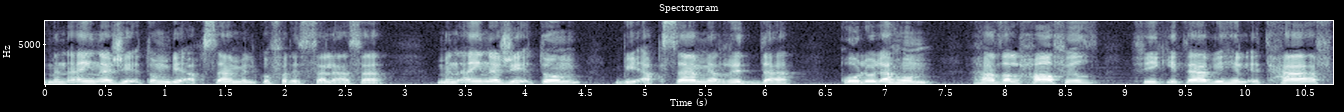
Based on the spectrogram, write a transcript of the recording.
من أين جئتم بأقسام الكفر الثلاثة؟ من أين جئتم بأقسام الردة؟ قولوا لهم هذا الحافظ في كتابه الإتحاف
